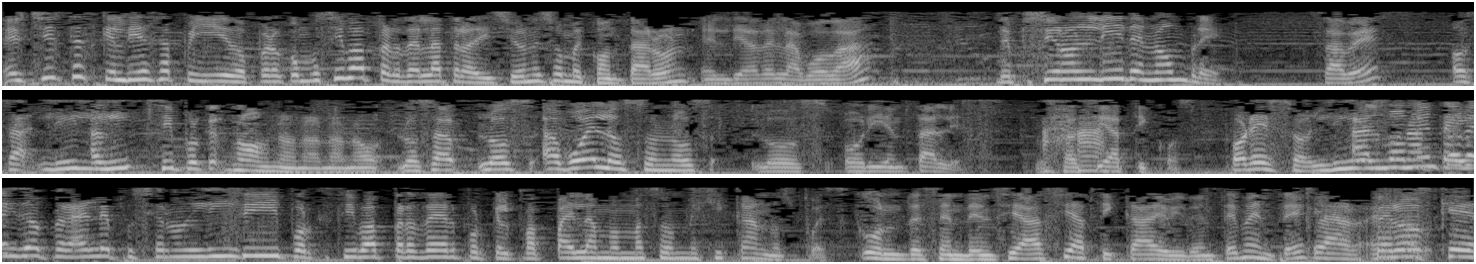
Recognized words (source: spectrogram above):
El chiste es que el día es apellido, pero como se iba a perder la tradición, eso me contaron el día de la boda, le pusieron Lee de nombre, ¿sabes? O sea, Lili. Ah, Sí, porque no, no, no, no, no. Los, abuelos son los los orientales, los Ajá. asiáticos. Por eso, Lee Al es un momento de- apellido, pero a él le pusieron Lee. Sí, porque se iba a perder porque el papá y la mamá son mexicanos, pues, con descendencia asiática, evidentemente. Claro, pero es que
